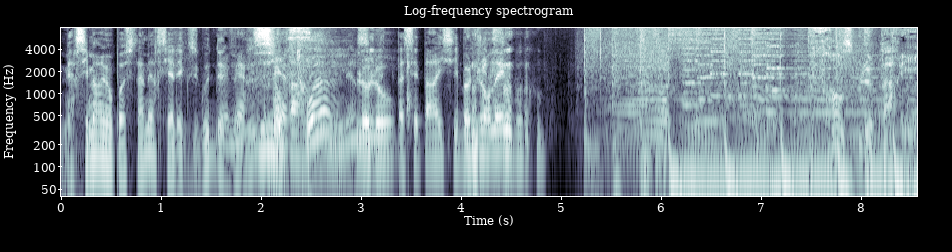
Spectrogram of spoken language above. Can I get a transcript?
Merci Marion Posta, merci Alex Good d'être venu merci à toi, Merci Lolo. passé par ici. Bonne journée. Merci beaucoup. France Bleu Paris.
